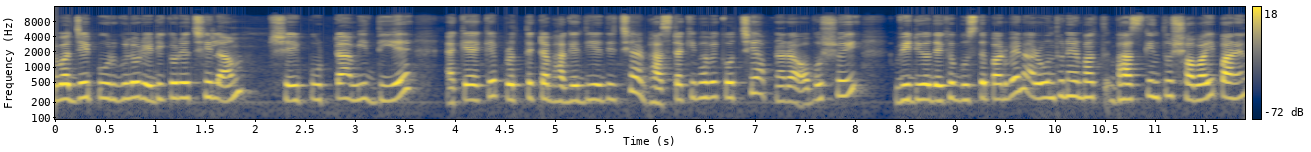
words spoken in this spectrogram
এবার যেই পুরগুলো রেডি করেছিলাম, সেই পুরটা আমি দিয়ে একে একে প্রত্যেকটা ভাগে দিয়ে দিচ্ছি। আর ভাজটা কীভাবে করছি আপনারা অবশ্যই ভিডিও দেখে বুঝতে পারবেন। আর উন্ধুনের ভাজ কিন্তু সবাই পারেন,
